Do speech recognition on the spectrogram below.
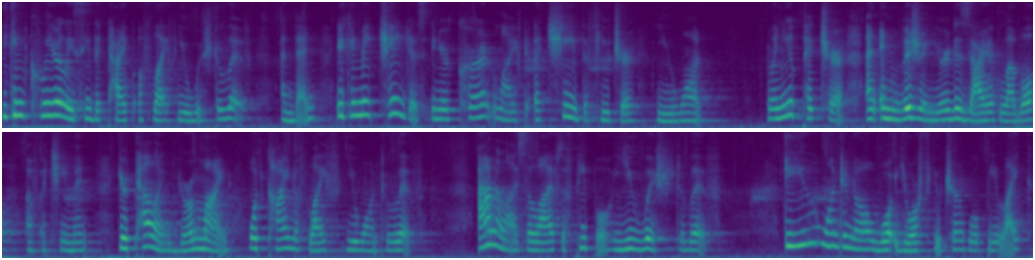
you can clearly see the type of life you wish to live, and then you can make changes in your current life to achieve the future you want. When you picture and envision your desired level of achievement, you're telling your mind what kind of life you want to live. Analyze the lives of people you wish to live. Do you want to know what your future will be like?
